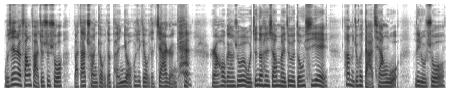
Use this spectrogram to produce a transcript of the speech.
我现在的方法就是说，把它传给我的朋友或是给我的家人看，然后跟他说我真的很想买这个东西耶，他们就会打枪我。例如说，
